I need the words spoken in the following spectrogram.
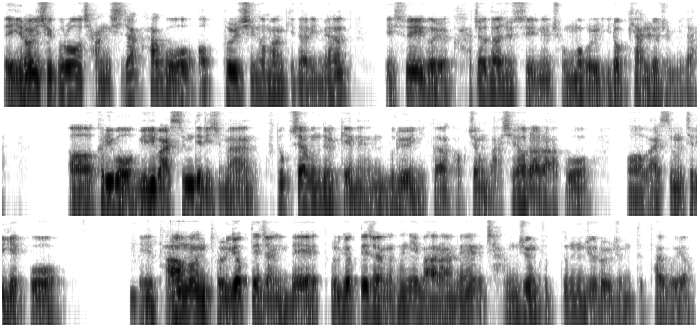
네, 이런 식으로 장 시작하고 어플 신호만 기다리면 이 수익을 가져다 줄 수 있는 종목을 이렇게 알려줍니다. 어, 그리고 미리 말씀드리지만 구독자분들께는 무료이니까 걱정 마셔라라고 어, 말씀을 드리겠고, 예, 다음은 돌격대장인데, 돌격대장은 흔히 말하는 장중 급등주를 좀 뜻하고요.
